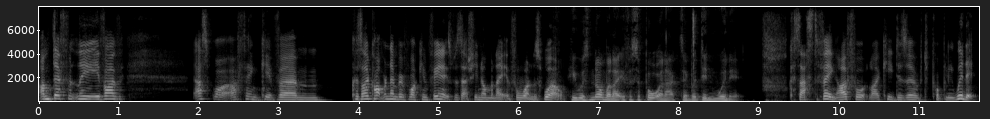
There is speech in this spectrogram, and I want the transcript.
I'm definitely if I've. That's what I think. If um, because I can't remember if Joaquin Phoenix was actually nominated for one as well. He was nominated for supporting actor but didn't win it. because that's the thing. I thought like he deserved to probably win it.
